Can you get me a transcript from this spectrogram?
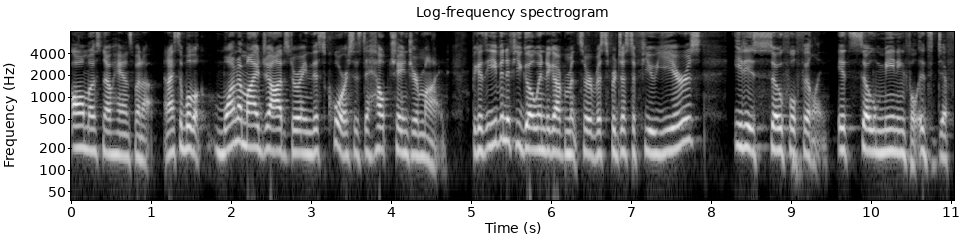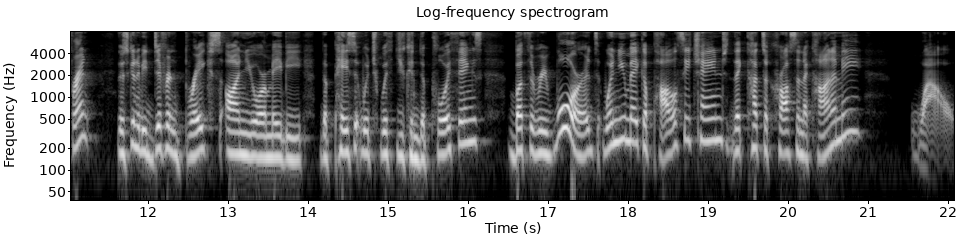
Almost no hands went up. And I said, "Well, look, one of my jobs during this course is to help change your mind because even if you go into government service for just a few years, it is so fulfilling. It's so meaningful. It's different." There's going to be different breaks on your maybe the pace at which with you can deploy things, but the rewards when you make a policy change that cuts across an economy, wow.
